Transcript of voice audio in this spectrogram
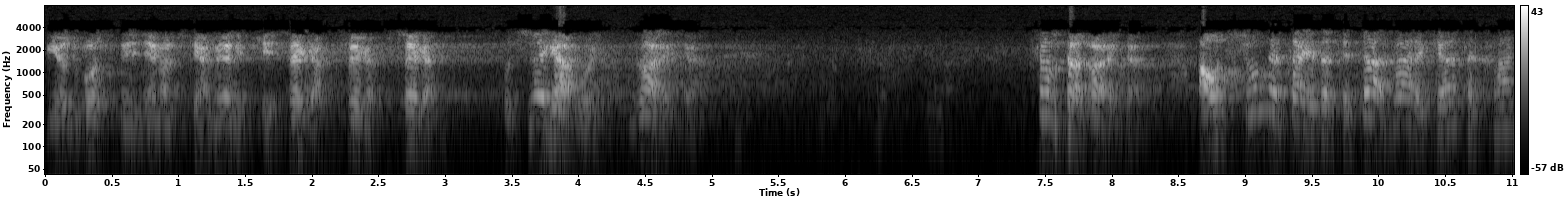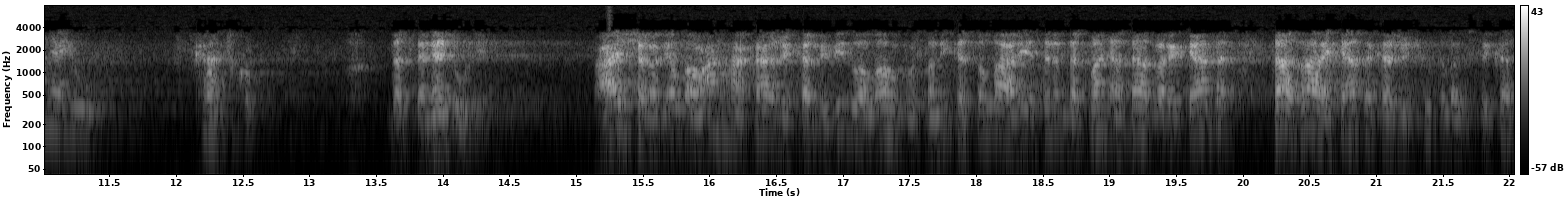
I od Bosne, Njemačke, Amerike, svega, svega, svega. Od svega bolje, dva rekata. Samo ta dva rekata. A od sunneta je da se ta dva rekata klanjaju kratko. Da se ne dulje. Ajša radijallahu anha kaže kad bi vidjela Allahu poslanika sallallahu alejhi ve sellem da klanja ta dva rekata, ta dva rekata kaže čutila bi se kad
